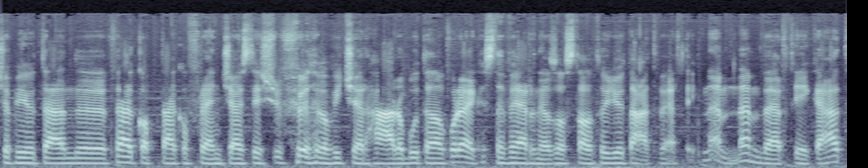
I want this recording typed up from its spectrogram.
csak miután felkapták a franchise-t, és főleg a Witcher 3 után, akkor elkezdte verni az asztalt, hogy őt átverték. Nem, nem verték át.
